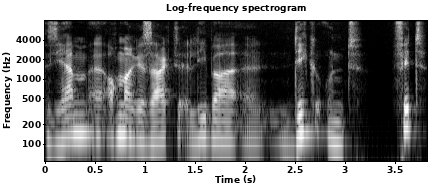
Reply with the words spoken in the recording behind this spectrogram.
Sie haben äh, auch mal gesagt, lieber äh, dick und fit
